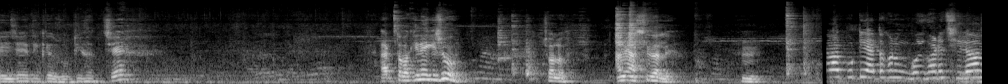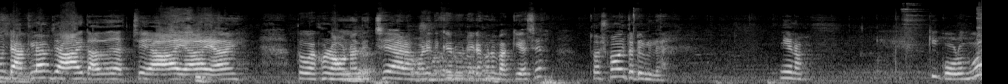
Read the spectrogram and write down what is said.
এই যে এদিকে রুটি হচ্ছে। আর তো বাকি নেই কিছু? চলো আমি আসছি তাহলে। হুম। আমার পুটি এতক্ষণ ওই ঘরে ছিল আমি ডাকলাম যে আয় দাদা যাচ্ছে আয় আয় আয়। তো এখন রওনা দিচ্ছে আর আমার এদিকে রুটির এখনও বাকি আছে। চশমা ওই তো টেবিলে। নিয়ে নাও। কি গরম গো।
